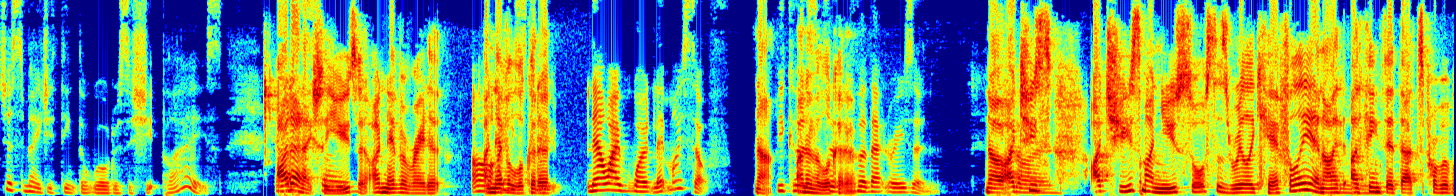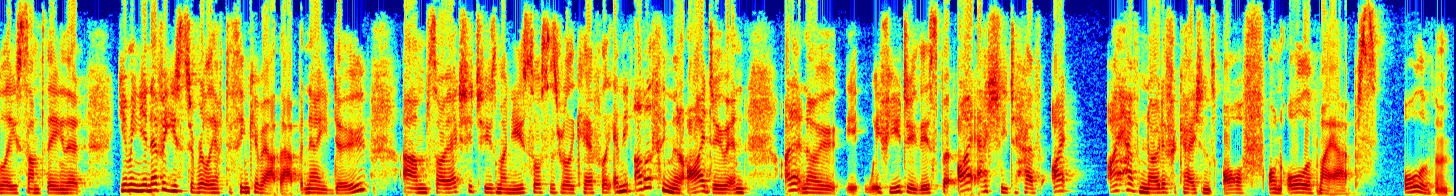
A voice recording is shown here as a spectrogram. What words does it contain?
just made you think the world was a shit place. I don't actually so- use it. I never read it. Oh, I never used look at it. Now I won't let myself No, because I never look for, at it. for that reason. No, I choose I choose my news sources really carefully, and I, I think that that's probably something that you mean you never used to really have to think about that, but now you do. Um, so I actually choose my news sources really carefully. And the other thing that I do, and I don't know if you do this, but I actually have I I have notifications off on all of my apps, all of them,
